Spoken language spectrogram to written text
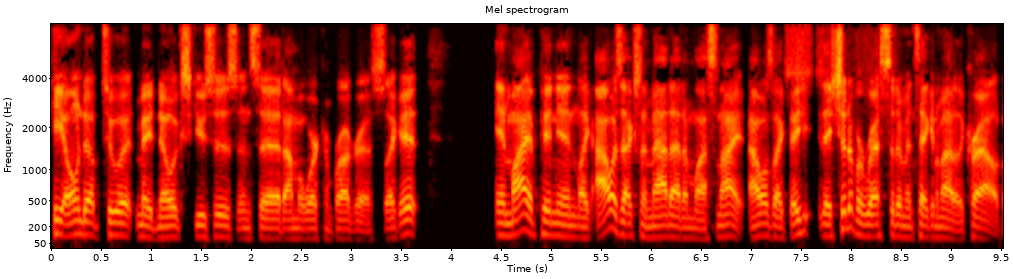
he owned up to it, made no excuses, and said I'm a work in progress. Like it. In my opinion, like I was actually mad at him last night. I was like, they they should have arrested him and taken him out of the crowd.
